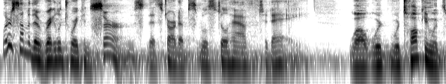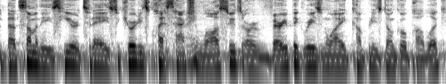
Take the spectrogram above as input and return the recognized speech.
what are some of the regulatory concerns that startups will still have today? Well, we're, we're talking with, about some of these here today. Securities class action lawsuits are a very big reason why companies don't go public.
